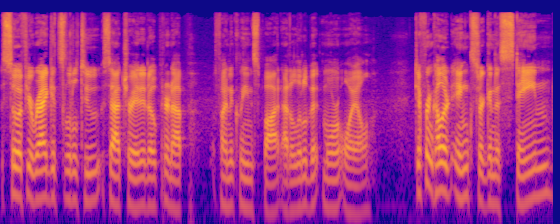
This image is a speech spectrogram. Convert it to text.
So if your rag gets a little too saturated, open it up, find a clean spot, add a little bit more oil. Different colored inks are going to stain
